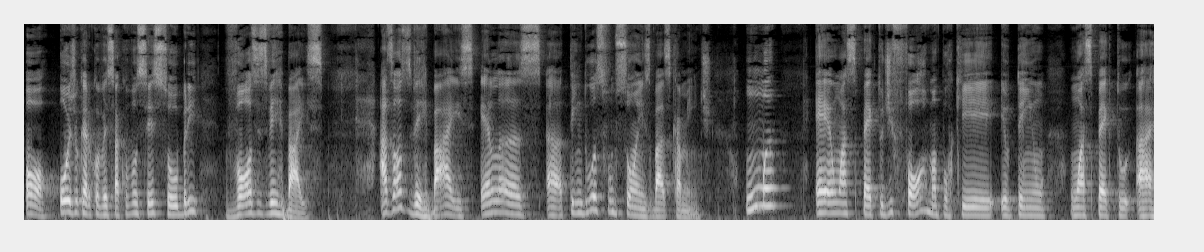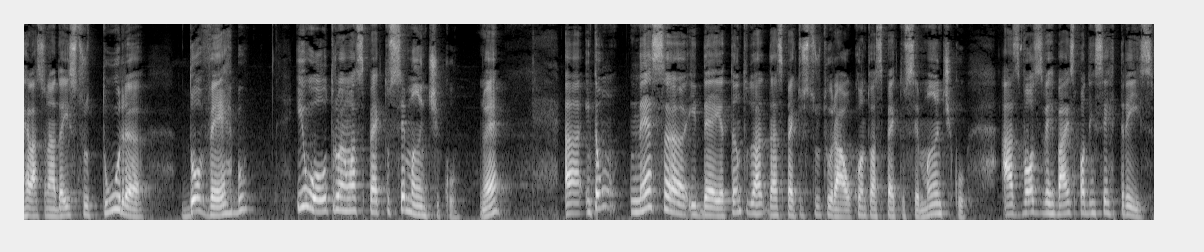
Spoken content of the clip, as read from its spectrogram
Ó, hoje eu quero conversar com você sobre vozes verbais. As vozes verbais, elas uh, têm duas funções, basicamente. Uma é um aspecto de forma, porque eu tenho um aspecto uh, relacionado à estrutura do verbo, e o outro é um aspecto semântico, não Uh, então, nessa ideia, tanto do, do aspecto estrutural quanto do aspecto semântico, as vozes verbais podem ser três.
